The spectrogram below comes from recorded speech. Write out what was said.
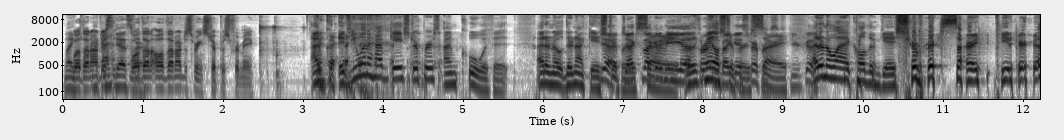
Like, well then I'll like, just I- Yes, well then well then I'll just bring strippers for me. I'm, if you want to have gay strippers, I'm cool with it. I don't know. They're not gay Yeah, strippers. Jack's not gonna be, uh, Like, threatened male by gay strippers. strippers. Sorry. You're good. I don't know why I called them gay strippers. sorry, Peter.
